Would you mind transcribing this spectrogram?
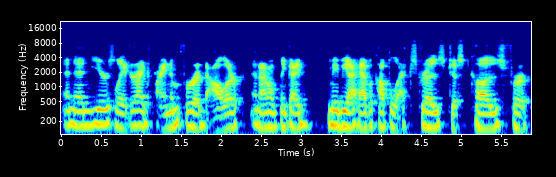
and then years later, I'd find them for a dollar, and I don't think I maybe I have a couple extras just cause for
